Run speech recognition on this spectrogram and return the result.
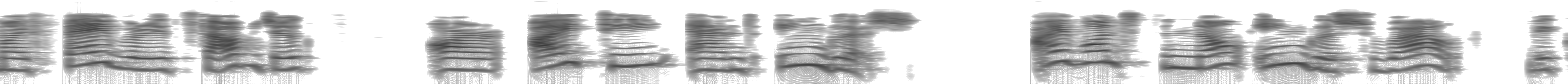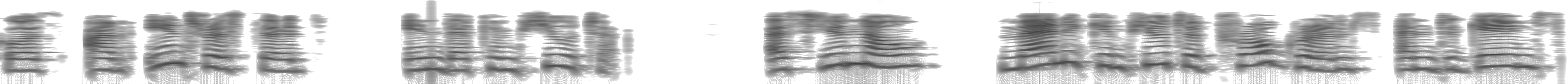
My favorite subjects are IT and English. I want to know English well because I'm interested in the computer. As you know, many computer programs and games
